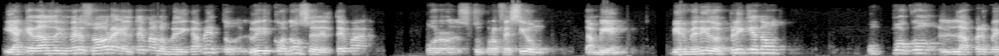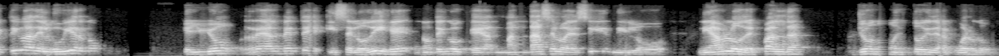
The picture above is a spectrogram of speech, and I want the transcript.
y ha quedado inmerso ahora en el tema de los medicamentos. Luis conoce del tema por su profesión también. Bienvenido, explíquenos un poco la perspectiva del gobierno que yo realmente, y se lo dije, no tengo que mandárselo a decir, ni, lo, ni hablo de espalda, yo no estoy de acuerdo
